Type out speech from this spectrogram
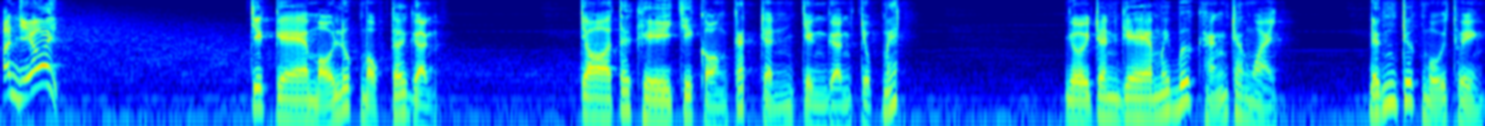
anh gì ơi! Chiếc ghe mỗi lúc một tới gần Cho tới khi chỉ còn cách trịnh chừng gần chục mét. Người trên ghe mới bước hẳn ra ngoài Đứng trước mũi thuyền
